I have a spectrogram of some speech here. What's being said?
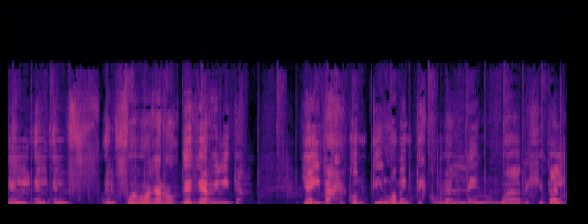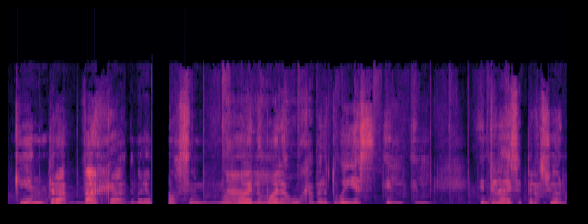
el, el- el el fuego agarró, desde arribita. Y ahí baja continuamente, es como una lengua vegetal que entra, baja de manera. No, se, no, Ah. mueve, no mueve la aguja, pero tú veías el, el- entre la desesperación,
